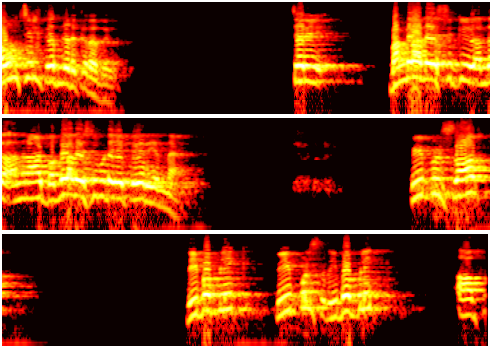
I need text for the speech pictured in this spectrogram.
கவுன்சில் தேர்ந்தெடுக்கிறது. சரி பங்களாதேஷுக்கு அந்த அந்த நாள் பங்களாதேஷினுடைய பெயர் என்ன? People's of republic people's republic of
